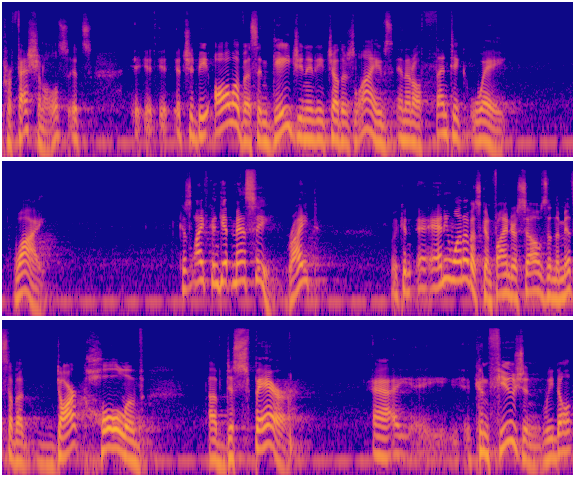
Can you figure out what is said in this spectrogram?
professionals. It's, it, it, it should be all of us engaging in each other's lives in an authentic way. Why? Because life can get messy, right? We can, any one of us can find ourselves in the midst of a dark hole of, of despair, uh, confusion. We don't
